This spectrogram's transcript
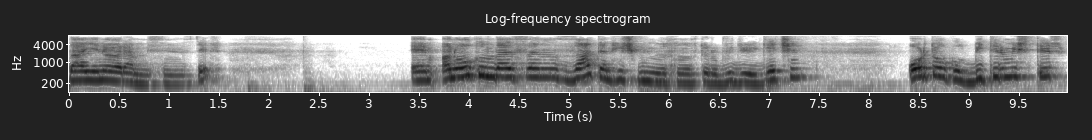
Daha yeni öğrenmişsinizdir. Em, anaokulundaysanız zaten hiç bilmiyorsunuzdur. Videoyu geçin. Ortaokul bitirmiştir,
